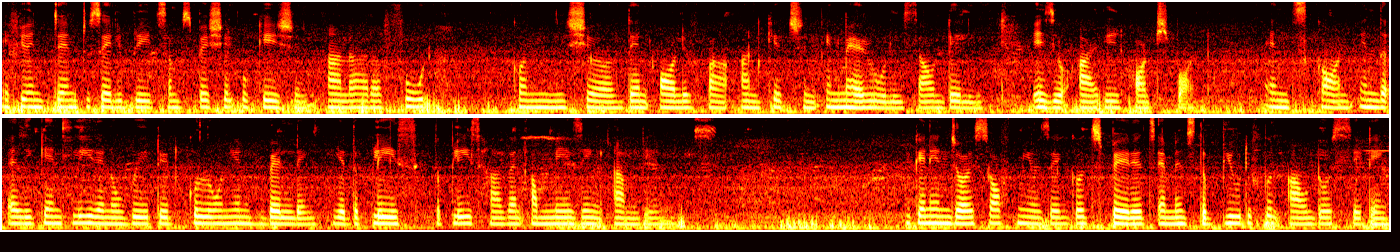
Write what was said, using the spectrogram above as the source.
If you intend to celebrate some special occasion and are a food connoisseur, then Olive Bar and Kitchen in Mehrauli, South Delhi is your ideal hotspot. Ensconced in the elegantly renovated colonial building, yet the place the place has an amazing ambience. You can enjoy soft music, good spirits amidst the beautiful outdoor setting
